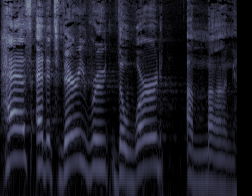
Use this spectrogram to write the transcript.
has at its very root the word among,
